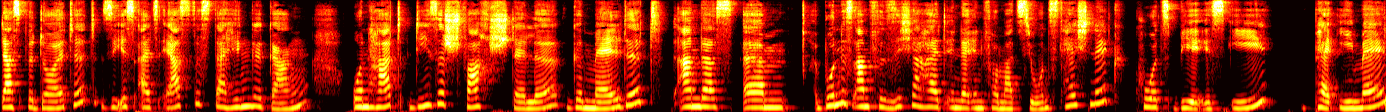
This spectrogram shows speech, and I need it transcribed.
Das bedeutet, sie ist als erstes dahin gegangen und hat diese Schwachstelle gemeldet an das ähm, Bundesamt für Sicherheit in der Informationstechnik, kurz BSI, per E-Mail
